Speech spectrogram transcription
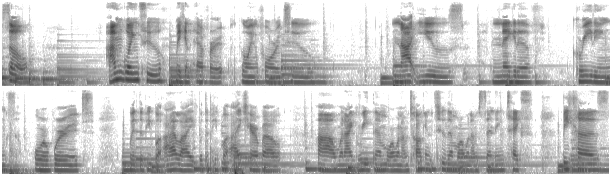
So, I'm going to make an effort going forward to not use negative greetings or words with the people I like, with the people I care about, uh, when I greet them or when I'm talking to them or when I'm sending texts because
